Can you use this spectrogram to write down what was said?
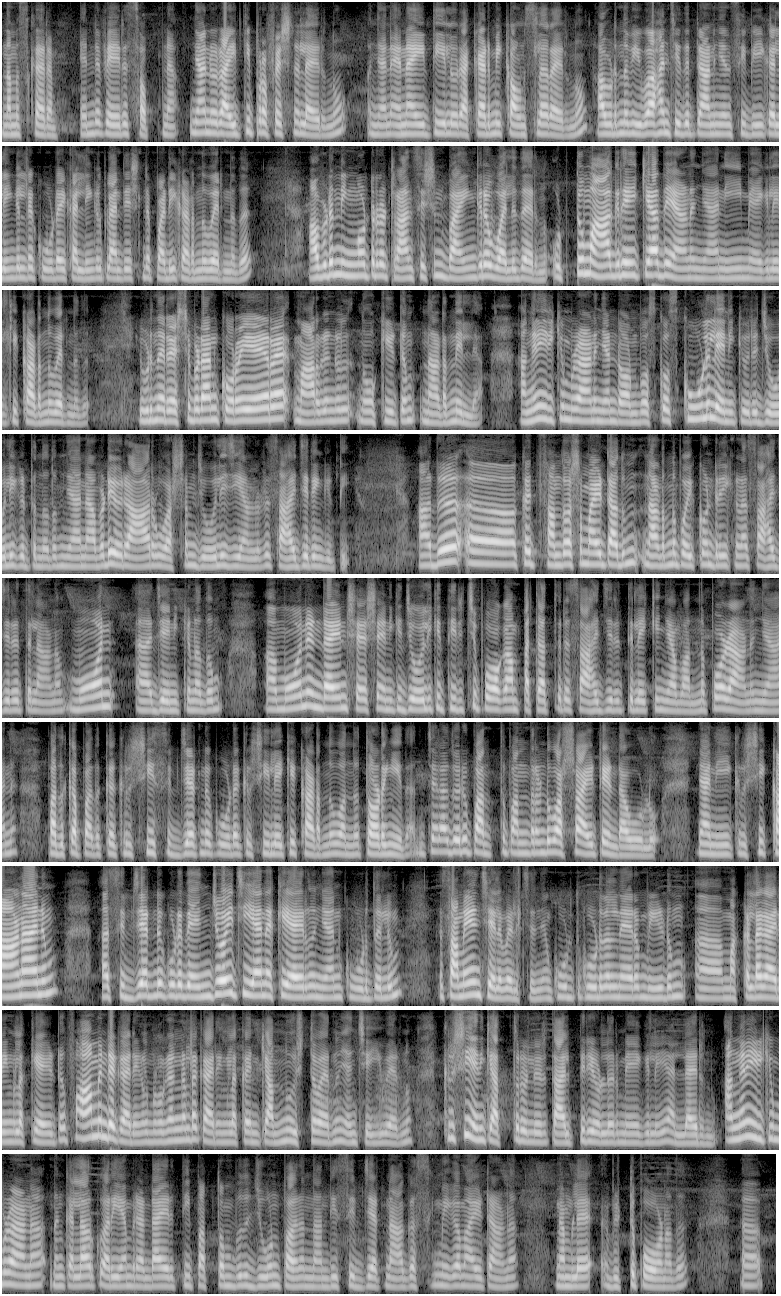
നമസ്കാരം. എന്റെ പേര് സ്വപ്ന. ഞാനൊരു ഐ ടി പ്രൊഫഷണലായിരുന്നു ഞാൻ എൻ ഐ ടിയിൽ ഒരു അക്കാഡമിക് കൗൺസിലറായിരുന്നു അവിടുന്ന് വിവാഹം ചെയ്തിട്ടാണ് ഞാൻ സിബി കല്ലിങ്കലിന്റെ കൂടെ കല്ലിങ്കൽ പ്ലാന്റേഷന്റെ പടി കടന്നു വരുന്നത്. അവിടുന്ന് ഇങ്ങോട്ടൊരു ട്രാൻസിഷൻ ഭയങ്കര വലുതായിരുന്നു. ഒട്ടും ആഗ്രഹിക്കാതെയാണ് ഞാൻ ഈ മേഖലയിലേക്ക് കടന്നു വരുന്നത്. ഇവിടുന്ന് രക്ഷപ്പെടാൻ കുറേയേറെ മാർഗങ്ങൾ നോക്കിയിട്ടും നടന്നില്ല. അങ്ങനെ ഇരിക്കുമ്പോഴാണ് ഞാൻ ഡോൺ ബോസ്കോ സ്കൂളിൽ എനിക്കൊരു ജോലി കിട്ടുന്നതും ഞാൻ അവിടെ ഒരു ആറു വർഷം ജോലി ചെയ്യാനുള്ളൊരു സാഹചര്യം കിട്ടി. അത് ഒക്കെ സന്തോഷമായിട്ട് അതും നടന്നു പോയിക്കൊണ്ടിരിക്കുന്ന സാഹചര്യത്തിലാണ് മോൻ ജനിക്കുന്നതും. മോൻ ഉണ്ടായതിന് ശേഷം എനിക്ക് ജോലിക്ക് തിരിച്ചു പോകാൻ പറ്റാത്തൊരു സാഹചര്യത്തിലേക്ക് ഞാൻ വന്നപ്പോഴാണ് ഞാൻ പതുക്കെ പതുക്കെ കൃഷി സിബ്ജേട്ടിന്റെ കൂടെ കൃഷിയിലേക്ക് കടന്നു വന്ന് തുടങ്ങിയത്. എന്നുവെച്ചാൽ അതൊരു പത്ത് പന്ത്രണ്ട് വർഷമായിട്ടേ ഉണ്ടാവുള്ളൂ. ഞാൻ ഈ കൃഷി കാണാനും ആ, സിബ്ജേട്ടിന്റെ കൂടെ ഇത് എൻജോയ് ചെയ്യാനൊക്കെ ആയിരുന്നു ഞാൻ കൂടുതലും സമയം ചിലവഴിച്ചത്. ഞാൻ കൂടു- കൂടുതൽ നേരം വീടും മക്കളുടെ കാര്യങ്ങളൊക്കെ ആയിട്ട് ഫാമിന്റെ കാര്യങ്ങൾ മൃഗങ്ങളുടെ കാര്യങ്ങളൊക്കെ എനിക്ക് അന്നും ഇഷ്ടമായിരുന്നു ഞാൻ ചെയ്യുമായിരുന്നു. കൃഷി എനിക്ക് അത്ര വലിയൊരു താല്പര്യമുള്ളൊരു മേഖലയെ അല്ലായിരുന്നു. അങ്ങനെ ഇരിക്കുമ്പോഴാണ് നിങ്ങൾക്ക് എല്ലാവർക്കും അറിയാം രണ്ടായിരത്തി പത്തൊമ്പത് ജൂൺ പതിനൊന്നാം തീയതി സിബ്ജേട്ടൻ ആകസ്മികമായിട്ടാണ് നമ്മളെ വിട്ടു പോണത്.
